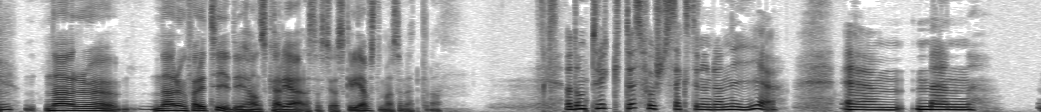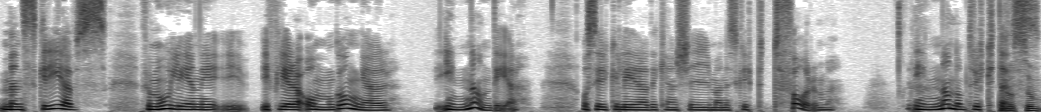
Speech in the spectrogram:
Mm. När, när ungefär i tid i hans karriär så att säga, skrevs de här sonetterna? Ja, de trycktes först 1609. Ehm, men men skrevs förmodligen i, i, i, flera omgångar innan det och cirkulerade kanske i manuskriptform innan de trycktes. Ja, så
